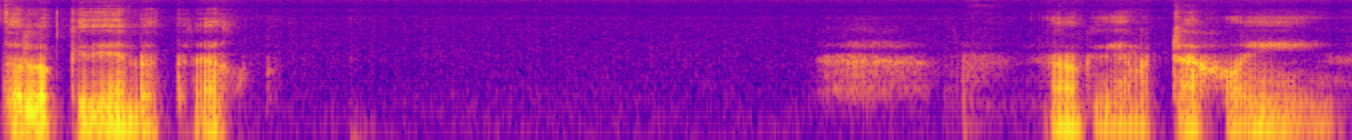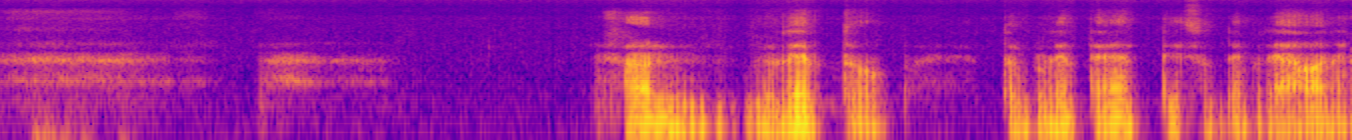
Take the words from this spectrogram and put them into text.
todos los que tienen los trabajos, no los que tienen los trabajos y son violentos, actúan violentamente y son depredadores.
